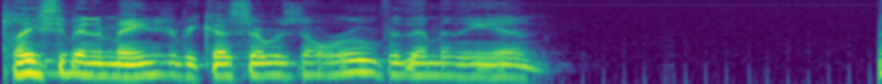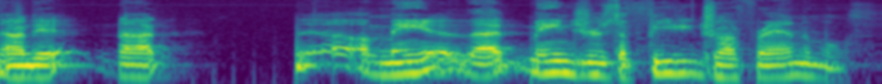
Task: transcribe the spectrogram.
placed him in a manger because there was no room for them in the inn. Not, not a man, that manger is a feeding trough for animals.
